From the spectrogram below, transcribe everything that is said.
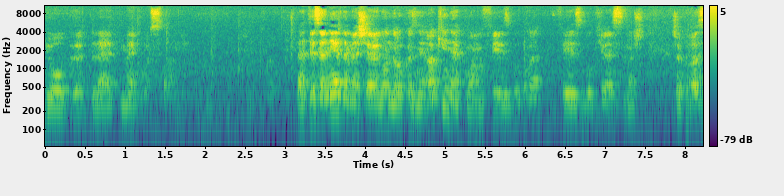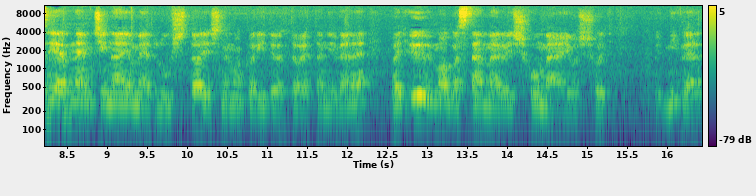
jobb ötlet megosztani. Tehát ezen érdemes elgondolkozni, akinek van Facebook Facebookja, ezt most csak azért nem csinálja, mert lusta, és nem akar időt tölteni vele, vagy ő maga számára is homályos, hogy, hogy mivel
